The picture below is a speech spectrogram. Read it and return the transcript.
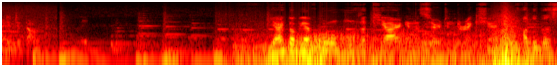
edit it out यार तो अभी अब to move the car in a certain direction अभी बस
